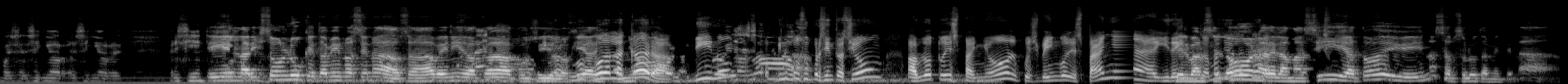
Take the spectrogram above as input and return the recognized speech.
pues el señor, el señor presidente. Y el narizón Luque también no hace nada, o sea, ha venido acá con su no, ideología. no- no da la cara. Vino, no. vino con su presentación, habló todo español, pues vengo de España y de ahí del la Barcelona, de la Masía, todo, y no hace absolutamente nada.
